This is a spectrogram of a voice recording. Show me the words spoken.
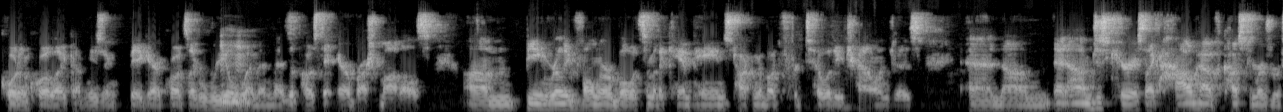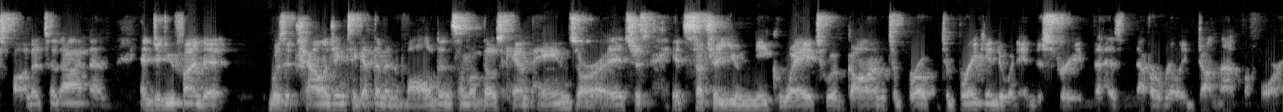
quote unquote, like I'm using big air quotes, like real mm-hmm. women as opposed to airbrush models, um, being really vulnerable with some of the campaigns, talking about fertility challenges. And, um, and I'm just curious, like how have customers responded to that? And, and did you find it was it challenging to get them involved in some of those campaigns? Or it's just it's such a unique way to have gone to broke to break into an industry that has never really done that before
